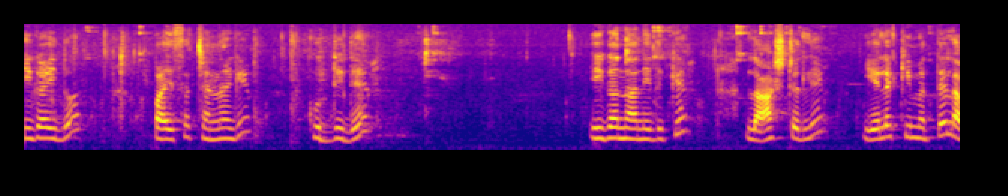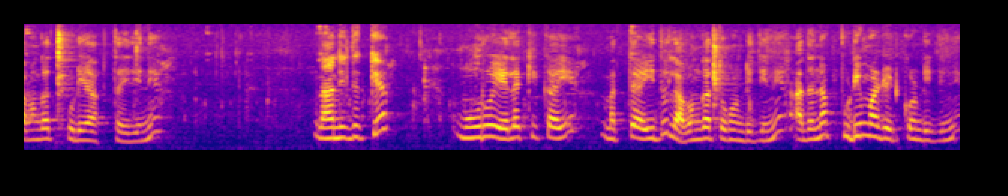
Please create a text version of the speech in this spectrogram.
ಈಗ ಇದು ಪಾಯಸ ಚೆನ್ನಾಗಿ ಕುದ್ದಿದೆ. ಈಗ ನಾನು ಇದಕ್ಕೆ ಲಾಸ್ಟಲ್ಲಿ ಏಲಕ್ಕಿ ಮತ್ತು ಲವಂಗದ ಪುಡಿ ಹಾಕ್ತಾಯಿದ್ದೀನಿ ನಾನಿದಕ್ಕೆ ಮೂರು ಏಲಕ್ಕಿ ಕಾಯಿ ಮತ್ತು ಐದು ಲವಂಗ ತೊಗೊಂಡಿದ್ದೀನಿ. ಅದನ್ನು ಪುಡಿ ಮಾಡಿ ಇಟ್ಕೊಂಡಿದ್ದೀನಿ.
